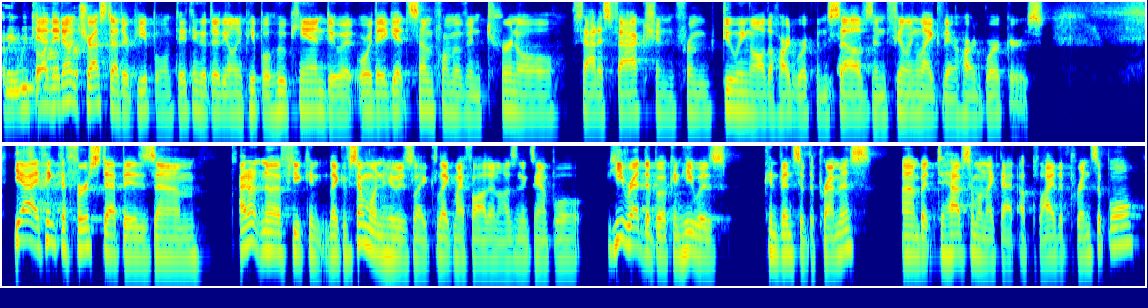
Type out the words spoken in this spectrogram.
I mean, we yeah, they don't trust other people. They think that they're the only people who can do it, or they get some form of internal satisfaction from doing all the hard work themselves and feeling like they're hard workers. Yeah, I think the first step is um, I don't know if you can like if someone who is like like my father-in-law as an example, he read the book and he was convinced of the premise, um, but to have someone like that apply the principle.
